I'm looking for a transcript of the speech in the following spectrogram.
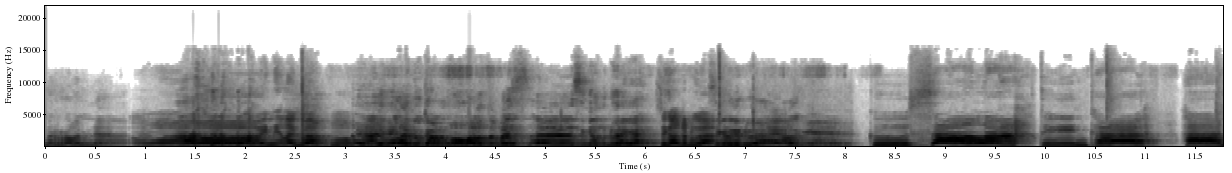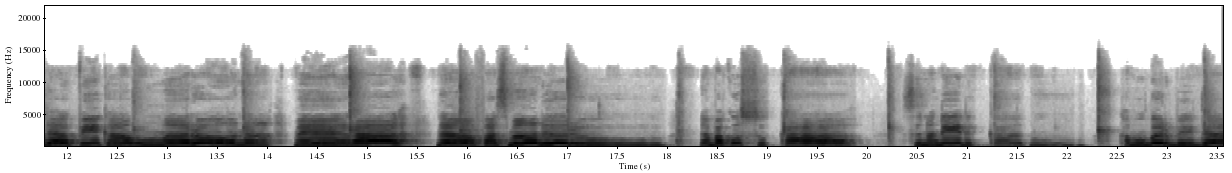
Merona. Wow, ini lagu aku. Nah, ini lagu kamu waktu pas eh, single kedua ya? Single kedua. Single kedua. Oke. Ku salah tingkah hadapi kamu merona merah nafas menderu nampakku suka senang di dekatmu kamu berbeda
